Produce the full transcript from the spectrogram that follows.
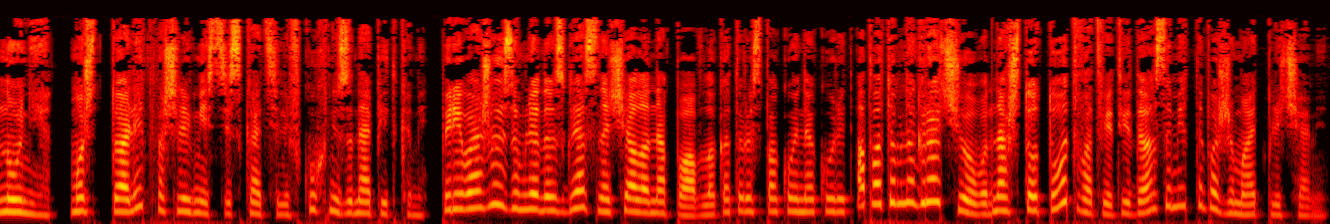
Ну нет. Может, в туалет пошли вместе искать или в кухню за напитками? Перевожу изумленный взгляд сначала на Павла, который спокойно курит, а потом на Грачева, на что тот в ответ едва заметно пожимает плечами.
